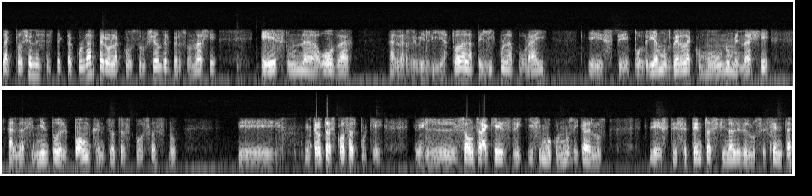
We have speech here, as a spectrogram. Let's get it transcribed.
la actuación es espectacular pero la construcción del personaje es una oda a la rebeldía toda la película por ahí este podríamos verla como un homenaje al nacimiento del punk, entre otras cosas, ¿no? Eh, entre otras cosas porque el soundtrack es riquísimo con música de los este 70 y finales de los 60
